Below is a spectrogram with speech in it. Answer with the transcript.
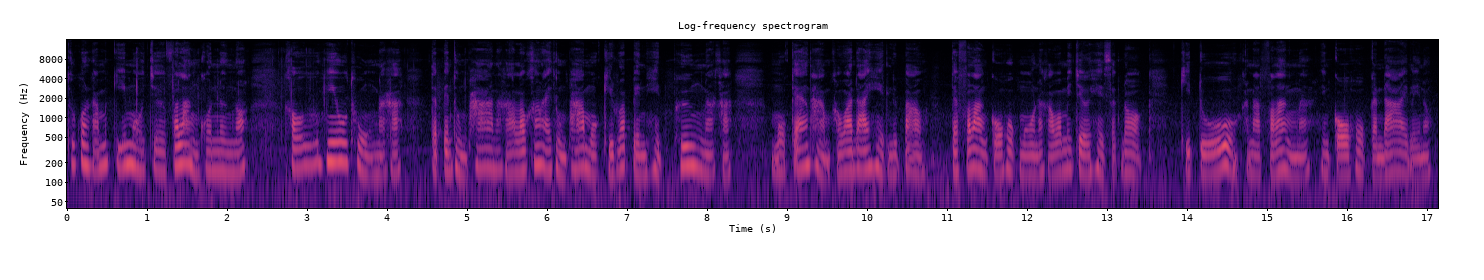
ทุกคนคะเมื่อกี้โมเจอฝรั่งคนหนึ่งเนาะเขาหิ้วถุงนะคะ แต่เป็นถุงผ้านะคะ แล้วข้างในถุงผ้าโมคิดว่าเป็นเห็ดพึ่งนะคะ โมแกล้งถามเขาว่าได้เห็ดหรือเปล่า แต่ฝรั่งโกหกโมนะคะ ว่าไม่เจอเห็ดสักดอก คิดดูขนาดฝรั่งนะยังโกหกกันได้เลยเนาะ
